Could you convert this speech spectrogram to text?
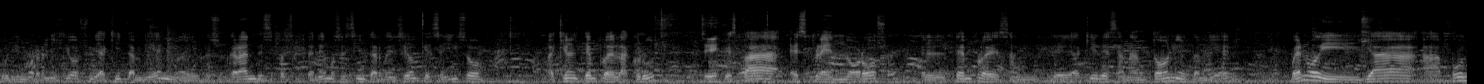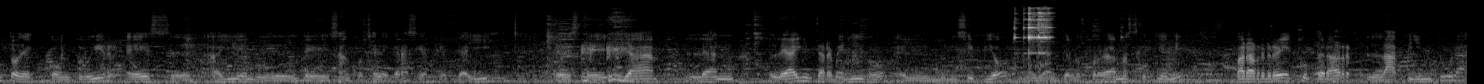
turismo religioso y aquí también eh, esos grandes espacios que tenemos, esa intervención que se hizo aquí en el Templo de la Cruz, Sí. que está esplendoroso, el templo de, San- de aquí de San Antonio también. Bueno, y ya a punto de concluir es eh, ahí en el de San José de Gracia, fíjate, ahí este, ya le, han, le ha intervenido el municipio mediante los programas que tiene para recuperar la pintura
